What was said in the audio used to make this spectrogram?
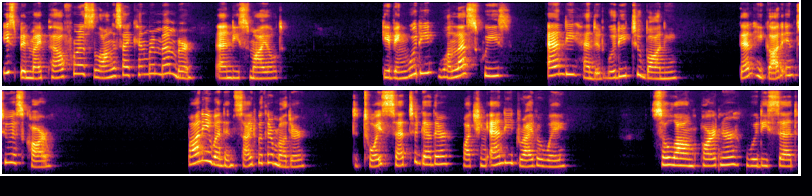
He's been my pal for as long as I can remember, Andy smiled. Giving Woody one last squeeze, Andy handed Woody to Bonnie. Then he got into his car. Bonnie went inside with her mother. The toys sat together, watching Andy drive away. So long, partner, Woody said.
